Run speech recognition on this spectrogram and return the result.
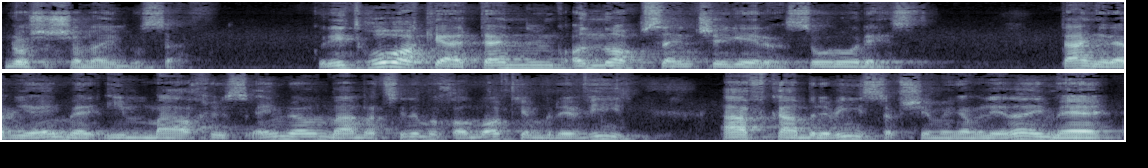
Rososanai muszáf. akkor itt hova kell tennünk a napszentségéről szóló részt? Tányi Rabbi mert im malchus Eimer, mámacilim, ha makim brevid, ávkám brevid, szapsi meg emlélei, mert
